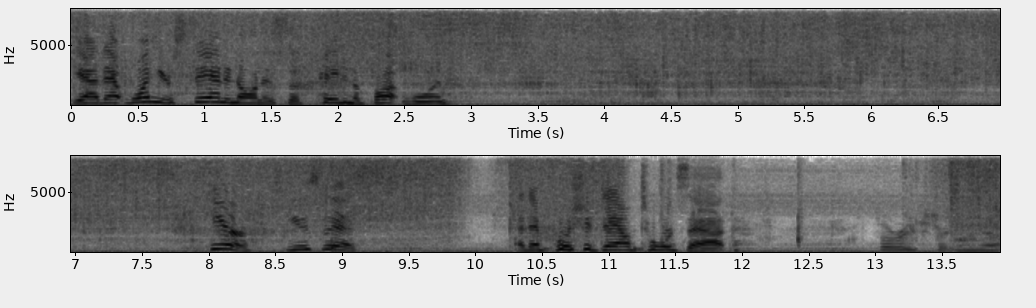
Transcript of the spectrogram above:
Yeah, that one you're standing on is the pain in the butt one. Here, use this. And then push it down towards that. It's already straightening out.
